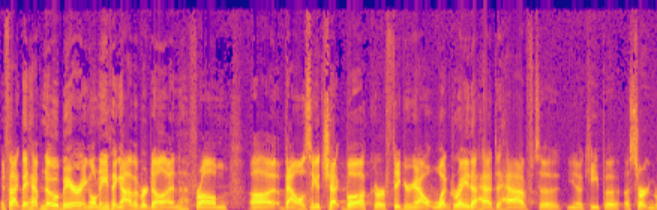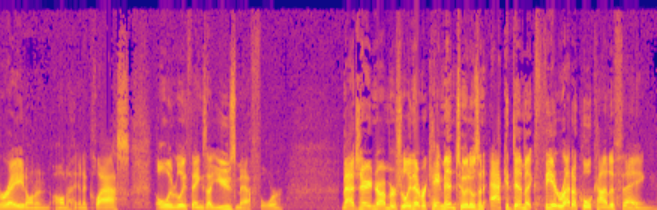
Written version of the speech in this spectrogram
In fact, they have no bearing on anything I've ever done from uh, balancing a checkbook or figuring out what grade I had to have to you know, keep a, a certain grade on, an, on a, in a class. The only really things I use math for. Imaginary numbers really never came into it. It was an academic, theoretical kind of thing.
